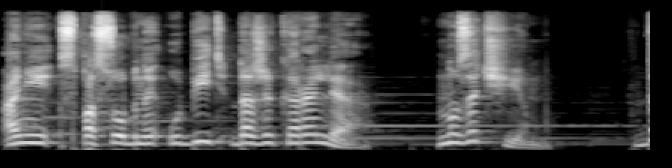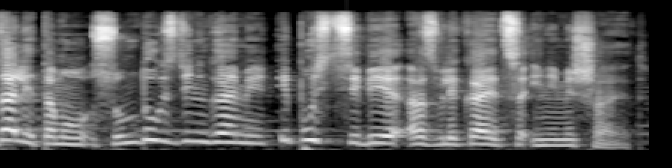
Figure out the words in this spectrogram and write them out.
Они способны убить даже короля. Но зачем? Дали тому сундук с деньгами и пусть себе развлекается и не мешает.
